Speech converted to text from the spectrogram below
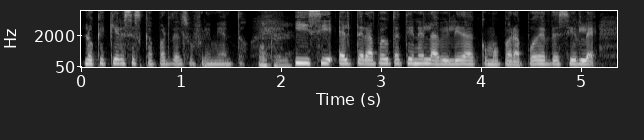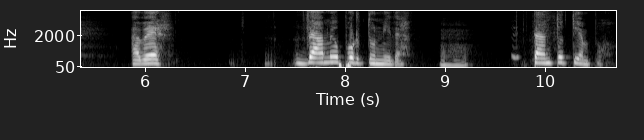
lo que quiere es escapar del sufrimiento. Y si el terapeuta tiene la habilidad como para poder decirle, a ver, dame oportunidad, tanto tiempo,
